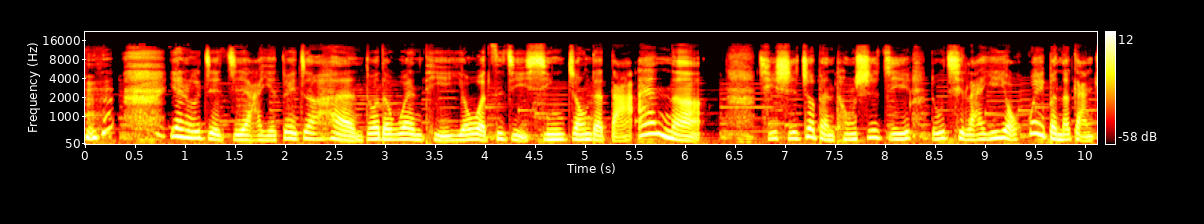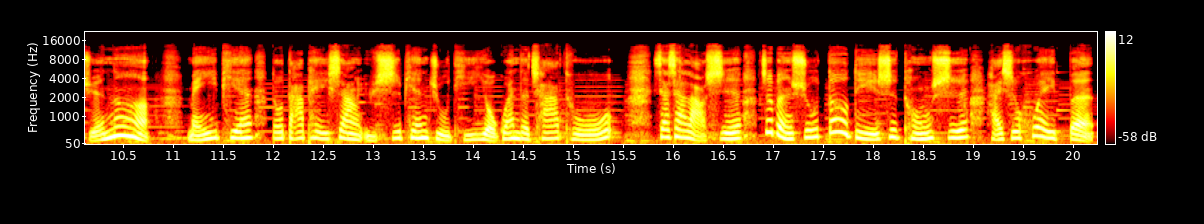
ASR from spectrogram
燕如姐姐啊，也对这很多的问题有我自己心中的答案呢。其实这本童诗集读起来也有绘本的感觉呢，每一篇都搭配上与诗篇主题有关的插图。夏夏老师，这本书到底是童诗还是绘本？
